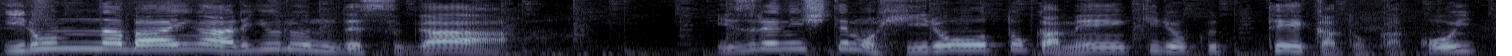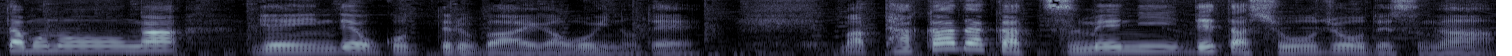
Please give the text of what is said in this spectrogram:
いろんな場合があり得るんですがいずれにしても疲労とか免疫力低下とかこういったものが原因で起こってる場合が多いのでまあたかだか爪に出た症状ですが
